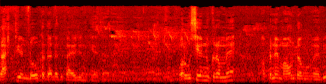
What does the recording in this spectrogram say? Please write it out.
राष्ट्रीय लोक अदालत का आयोजन किया जा रहा है। और उसी अनुक्रम में अपने माउंट आबू में भी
